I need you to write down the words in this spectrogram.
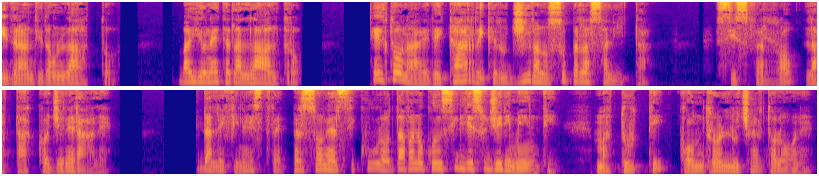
Idranti da un lato, baionette dall'altro, e il tonare dei carri che ruggivano su per la salita. Si sferrò l'attacco generale. Dalle finestre persone al sicuro davano consigli e suggerimenti, ma tutti contro il lucertolone.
